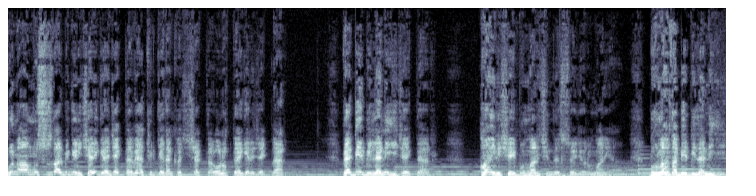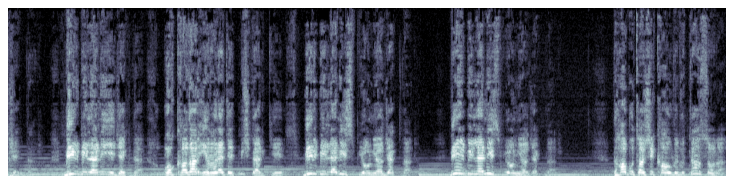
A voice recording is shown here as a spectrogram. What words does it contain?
bu namussuzlar bir gün içeri girecekler veya Türkiye'den kaçacaklar, o noktaya gelecekler ve birbirlerini yiyecekler. Aynı şey bunlar için de söylüyorum var ya. Bunlar da birbirlerini yiyecekler. Birbirlerini yiyecekler. O kadar ihanet etmişler ki birbirlerini ispiyonlayacaklar. Birbirlerini ispiyonlayacaklar. Daha bu taşı kaldırdıktan sonra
